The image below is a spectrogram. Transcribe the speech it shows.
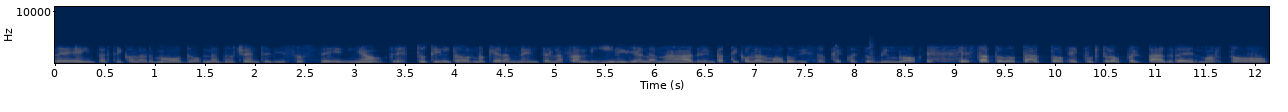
e in particolar modo la docente di sostegno e tutto intorno chiaramente la famiglia, la madre, in particolar modo visto che questo bimbo è stato adottato e purtroppo il padre è morto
